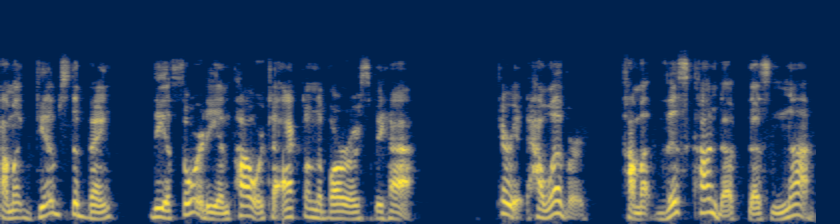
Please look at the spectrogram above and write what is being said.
comma, gives the bank the authority and power to act on the borrower's behalf. Period. However, comma, this conduct does not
